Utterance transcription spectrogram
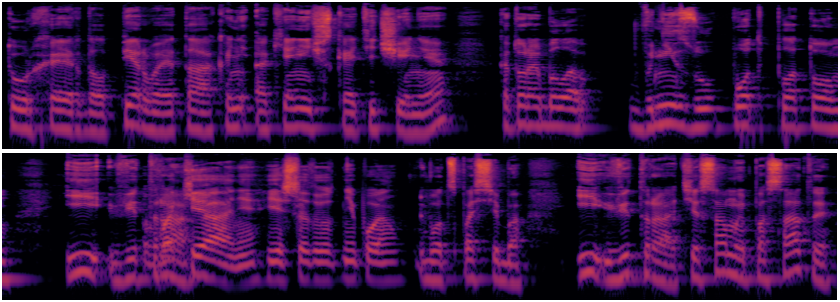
Тур Хейрдал. Первое – это океани- океаническое течение, которое было внизу, под плотом, и В ветра. океане, если ты вот не понял. Вот, спасибо. И ветра, те самые пассаты,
